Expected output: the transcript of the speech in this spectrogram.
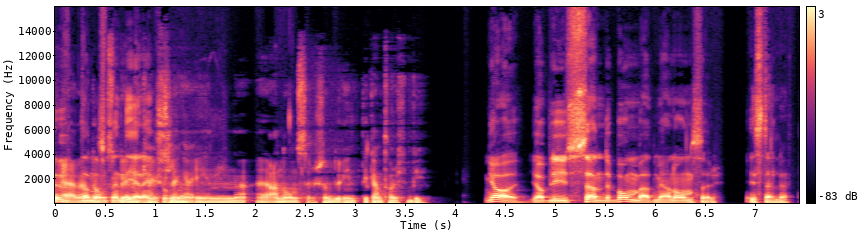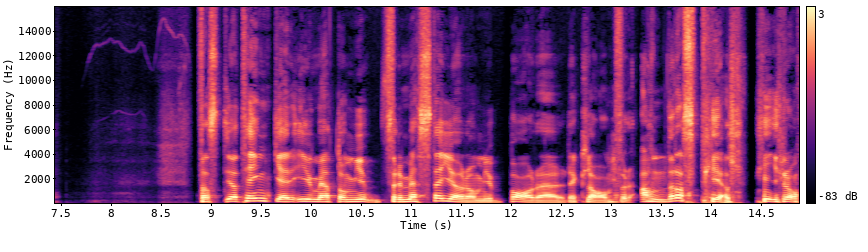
även utan de att spendera kan en krona. slänga in eh, annonser som du inte kan ta dig förbi. Ja, jag blir ju sönderbombad med annonser istället. Fast jag tänker, i och med att de ju, för det mesta gör de ju bara reklam för andra spel i dem.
